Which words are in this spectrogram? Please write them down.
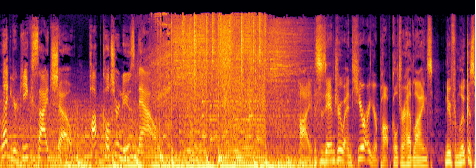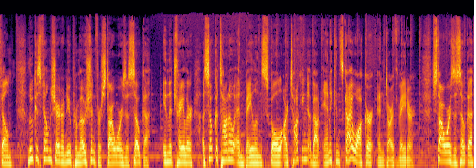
Let your geek side show. Pop culture news now. Hi, this is Andrew, and here are your pop culture headlines. New from Lucasfilm. Lucasfilm shared a new promotion for Star Wars Ahsoka. In the trailer, Ahsoka Tano and Baylan Skoll are talking about Anakin Skywalker and Darth Vader. Star Wars Ahsoka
